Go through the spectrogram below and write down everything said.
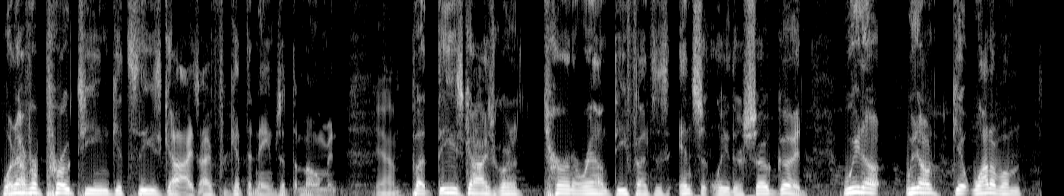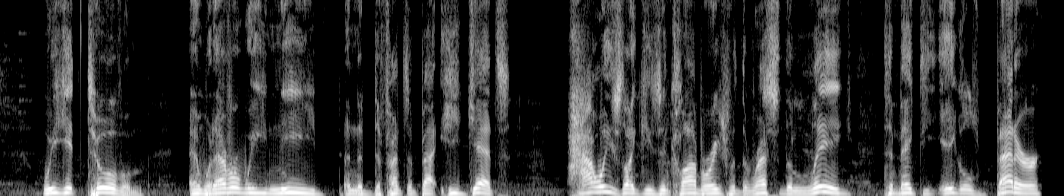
whatever pro team gets these guys, I forget the names at the moment. Yeah. But these guys are going to turn around defenses instantly. They're so good. We don't we don't get one of them. We get two of them, and whatever we need in the defensive back, he gets. Howie's like he's in collaboration with the rest of the league to make the Eagles better.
